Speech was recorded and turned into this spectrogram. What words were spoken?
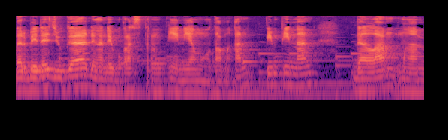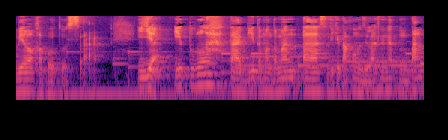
Berbeda juga dengan demokrasi terpimpin yang mengutamakan pimpinan dalam mengambil keputusan. Iya, itulah tadi teman-teman uh, sedikit aku ngejelasin tentang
